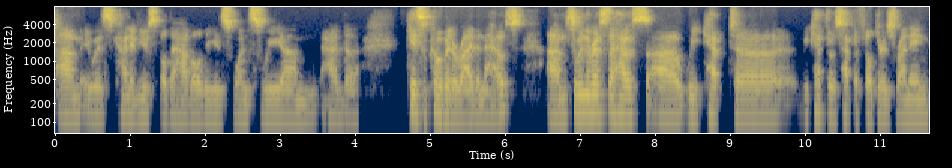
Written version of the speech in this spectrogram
um, it was kind of useful to have all these once we um, had the case of COVID arrive in the house. Um, so in the rest of the house, uh, we kept uh, we kept those HEPA filters running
